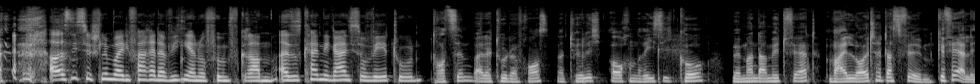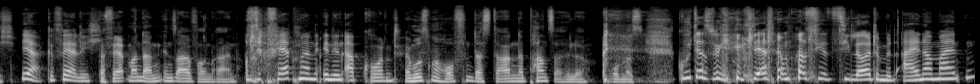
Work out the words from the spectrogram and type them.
Aber es ist nicht so schlimm, weil die Fahrräder wiegen ja nur fünf Gramm. Also es kann dir gar nicht so wehtun. Trotzdem bei der Tour de France natürlich auch ein Risiko, wenn man da mitfährt, weil Leute das filmen. Gefährlich. Ja, gefährlich. Da fährt man dann ins iPhone rein. Und da fährt man in den Abgrund. Da muss man hoffen, dass da eine Panzerhülle rum ist. Gut, dass wir geklärt haben, was jetzt die Leute mit einer meinten.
